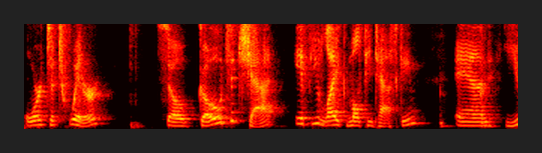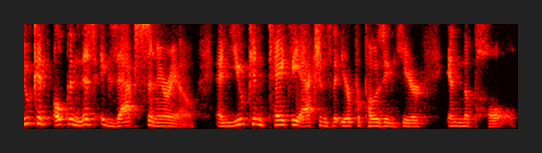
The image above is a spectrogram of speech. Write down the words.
or to Twitter. So go to chat if you like multitasking and you can open this exact scenario and you can take the actions that you're proposing here in the poll.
